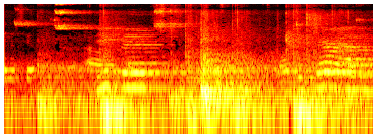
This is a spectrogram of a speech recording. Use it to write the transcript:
in the field. Um, Defense. Don't get Sarah out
